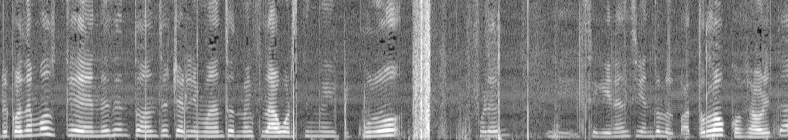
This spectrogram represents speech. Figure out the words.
Recordemos que en ese entonces Charlie Manson, My Flowers, y Picudo fueron y seguirán siendo los vatos locos. Ahorita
